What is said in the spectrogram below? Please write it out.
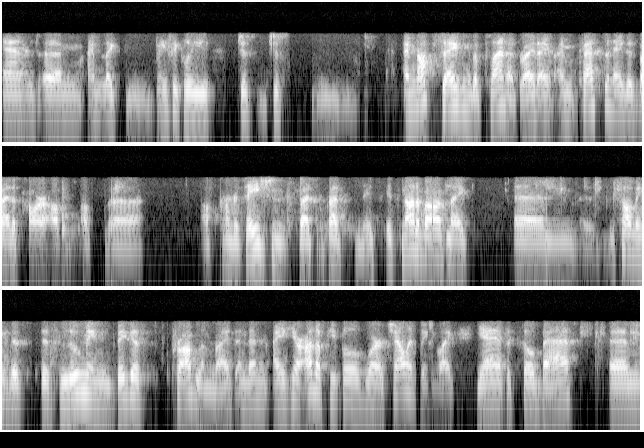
and um, I'm like basically just just I'm not saving the planet, right? I, I'm fascinated by the power of of uh, of conversations, but but it's it's not about like um, solving this this looming biggest problem, right? And then I hear other people who are challenging, like, yeah, if it's so bad, um,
